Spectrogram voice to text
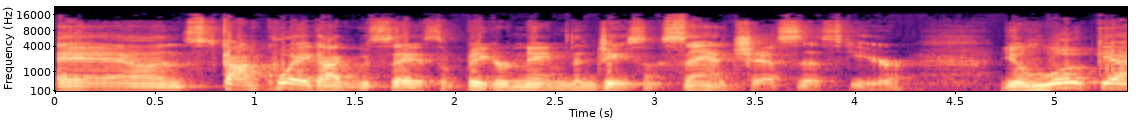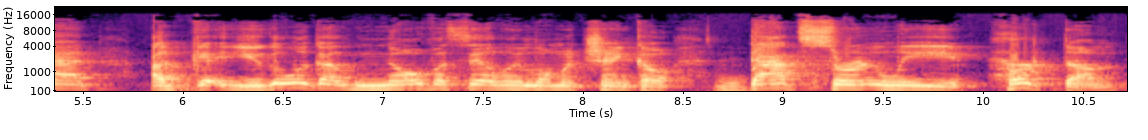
And Scott Quigg, I would say, is a bigger name than Jason Sanchez this year. You look at you look at Novasily Lomachenko, that certainly hurt them.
